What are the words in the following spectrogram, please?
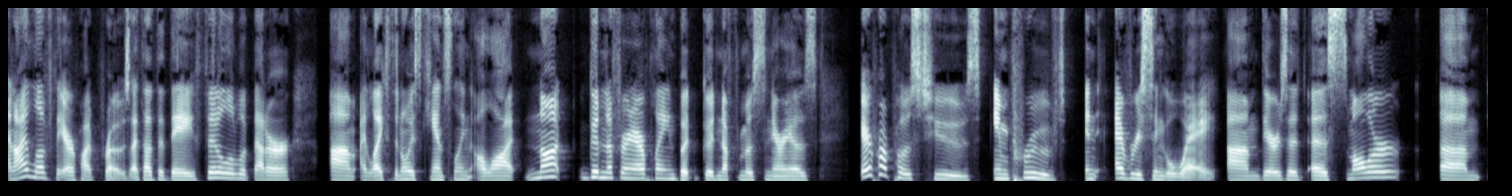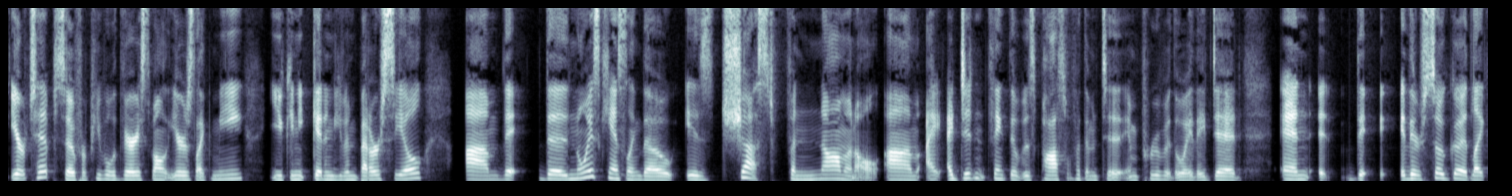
And I loved the AirPod Pros. I thought that they fit a little bit better. Um, I liked the noise canceling a lot. Not good enough for an airplane, but good enough for most scenarios. AirPod Pros 2s improved in every single way. Um, there's a, a smaller um, ear tip. So for people with very small ears like me, you can get an even better seal. Um, the the noise canceling though is just phenomenal. Um, I, I didn't think that it was possible for them to improve it the way they did, and it, they, they're so good. Like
